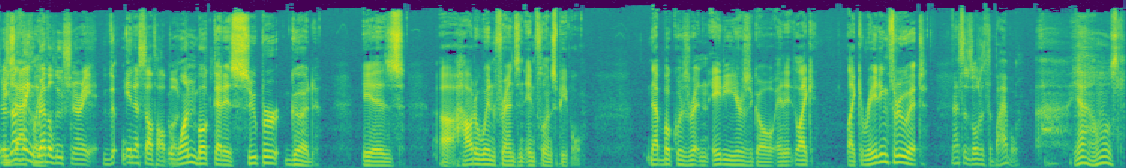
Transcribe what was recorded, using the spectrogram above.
there's nothing revolutionary The- in a self help book. One book that is super good is uh, How to Win Friends and Influence People. That book was written 80 years ago, and it like like reading through it. That's as old as the Bible. Yeah, almost.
